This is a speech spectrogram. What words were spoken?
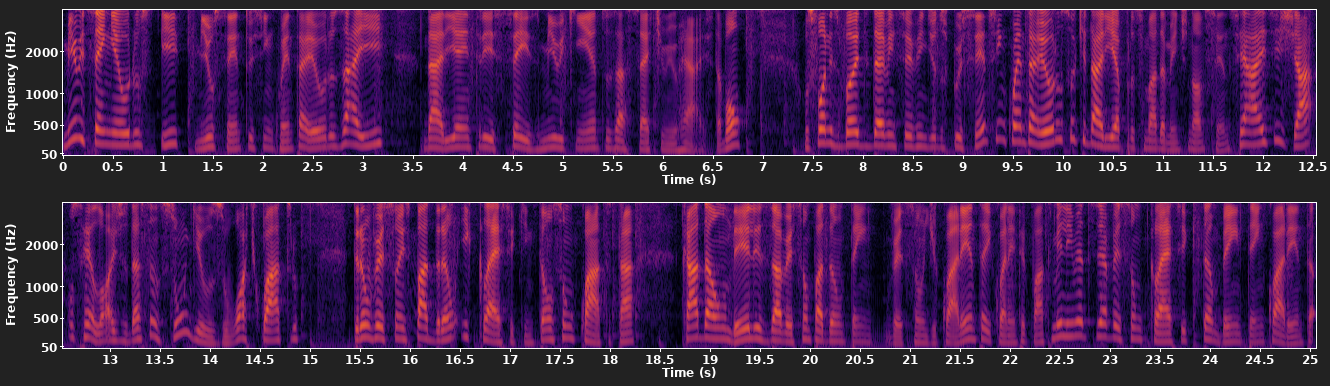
1.100 euros e 1.150 euros, aí daria entre 6.500 a 7.000 reais, tá bom? Os fones Buds devem ser vendidos por 150 euros, o que daria aproximadamente 900 reais, e já os relógios da Samsung, os Watch 4, terão versões padrão e Classic, então são quatro, tá? Cada um deles, a versão padrão tem versão de 40 e 44 mm e a versão Classic também tem 40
